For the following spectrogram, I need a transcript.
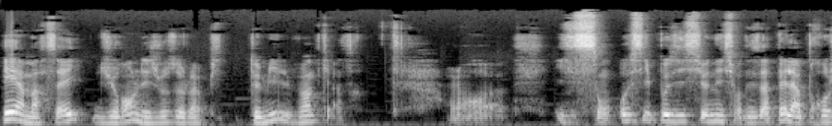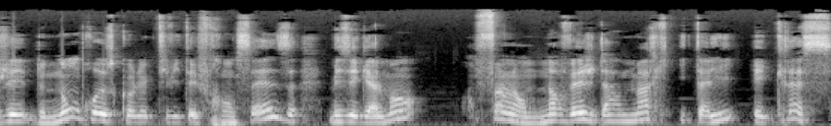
et à Marseille durant les Jeux olympiques 2024. Alors, euh, ils sont aussi positionnés sur des appels à projets de nombreuses collectivités françaises, mais également en Finlande, Norvège, Danemark, Italie et Grèce.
